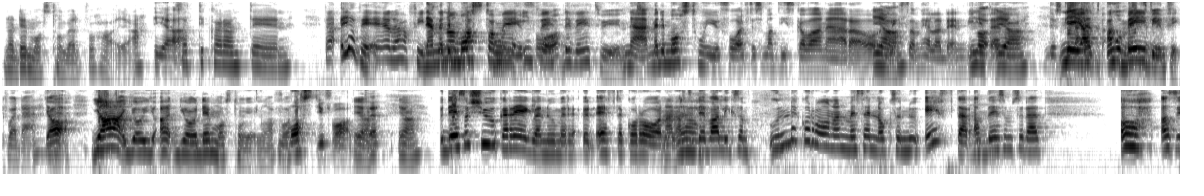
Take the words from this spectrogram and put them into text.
Nå det måste hon väl få ha ja. Ja. Satt i karantän. Ja, jag vet, eller finns Nej, det men det någon måste pappa med? ju Inte få. vet, det vet vi ju inte. Nej, men det måste hon ju få eftersom att de ska vara nära och Ja. liksom hela den biten. ja. Det skulle Nej, vara att, helt att babyn fick vara där. Ja. Ja, jo, jo, jo, det måste hon ju nog ha fått. Måste ju få Ja, det. ja. Det är så sjuka regler nu med, efter coronan. Alltså det var liksom under coronan men sen också nu efter Mm. att det är som sådär att Åh, alltså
